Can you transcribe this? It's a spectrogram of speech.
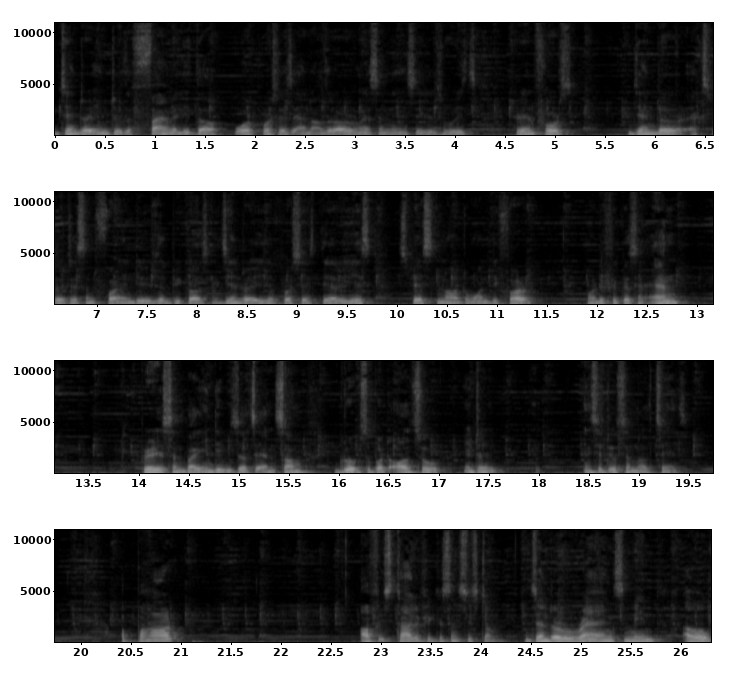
gender into the family the work process and other organization institutes which reinforce gender expectation for individual because gender is a process. There is space not only for modification and variation by individuals and some groups but also inter- institutional change. A part of stratification system gender ranks mean our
